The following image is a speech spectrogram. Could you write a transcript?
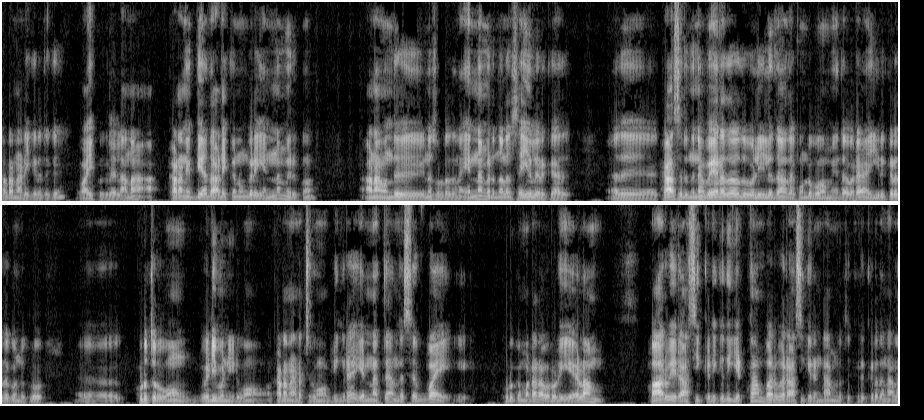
கடன் அடைக்கிறதுக்கு வாய்ப்புகள் இல்லை. ஆனால் கடன் எப்படியாவது அடைக்கணுங்கிற எண்ணம் இருக்கும். ஆனால் வந்து என்ன சொல்கிறதுனா எண்ணம் இருந்தாலும் செயல் இருக்காது. அது காசு இருந்துன்னா வேறு ஏதாவது வழியில் தான் அதை கொண்டு போவோமே தவிர இருக்கிறத கொஞ்சம் க்ளோ கொடுத்துருவோம் ரெடி பண்ணிடுவோம் கடன் அடைச்சிருவோம் அப்படிங்கிற எண்ணத்தை அந்த செவ்வாய் கொடுக்க மாட்டார். அவருடைய ஏழாம் பார்வை ராசி கிடைக்குது. எட்டாம் பார்வை ராசிக்கு ரெண்டாம் இடத்துக்கு இருக்கிறதுனால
